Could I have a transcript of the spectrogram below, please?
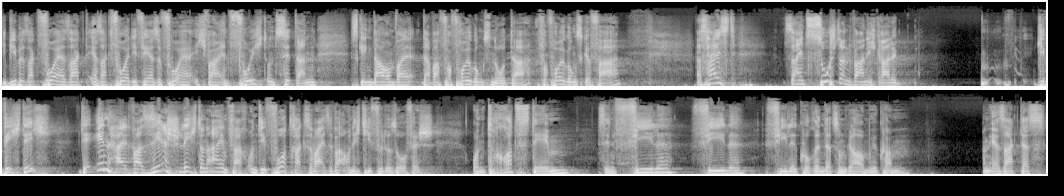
die Bibel sagt vorher, sagt, er sagt vorher die Verse vorher, ich war in Furcht und Zittern. Es ging darum, weil da war Verfolgungsnot da, Verfolgungsgefahr. Das heißt, sein Zustand war nicht gerade gewichtig. Der Inhalt war sehr schlicht und einfach und die Vortragsweise war auch nicht tief philosophisch. Und trotzdem sind viele, viele viele Korinther zum Glauben gekommen. Und er sagt, dass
